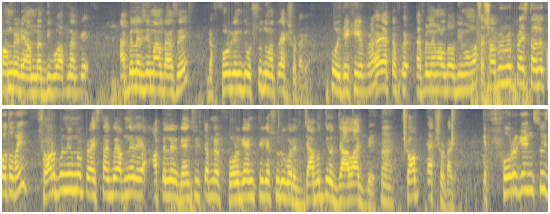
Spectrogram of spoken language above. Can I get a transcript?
কম রেটে আমরা দিব আপনাকে অ্যাপেলের যে মালটা আছে এটা ফোর গ্যাং দিব শুধুমাত্র একশো টাকা। কই দেখি আমরা। একটা অ্যাপেলের মাল দাও দিই আচ্ছা সর্বনিম্ন প্রাইস তাহলে কত ভাই? সর্বনিম্ন প্রাইস থাকবে আপনার এই আপেলের গ্যাং সুইচটা আপনার ফোর গ্যাং থেকে শুরু করে যাবতীয় যা লাগবে হ্যাঁ। সব একশো টাকা। ফোর গ্যাং সুইচ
